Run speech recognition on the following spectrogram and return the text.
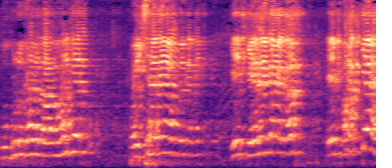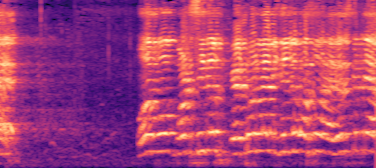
कुकुड़ घर दाम है क्या पैसा नहीं आप नहीं ये कहने का एक एक बात क्या है। और वो मोटरसाइकिल पेट्रोल या डीजल के पास एवरेज कितने आ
